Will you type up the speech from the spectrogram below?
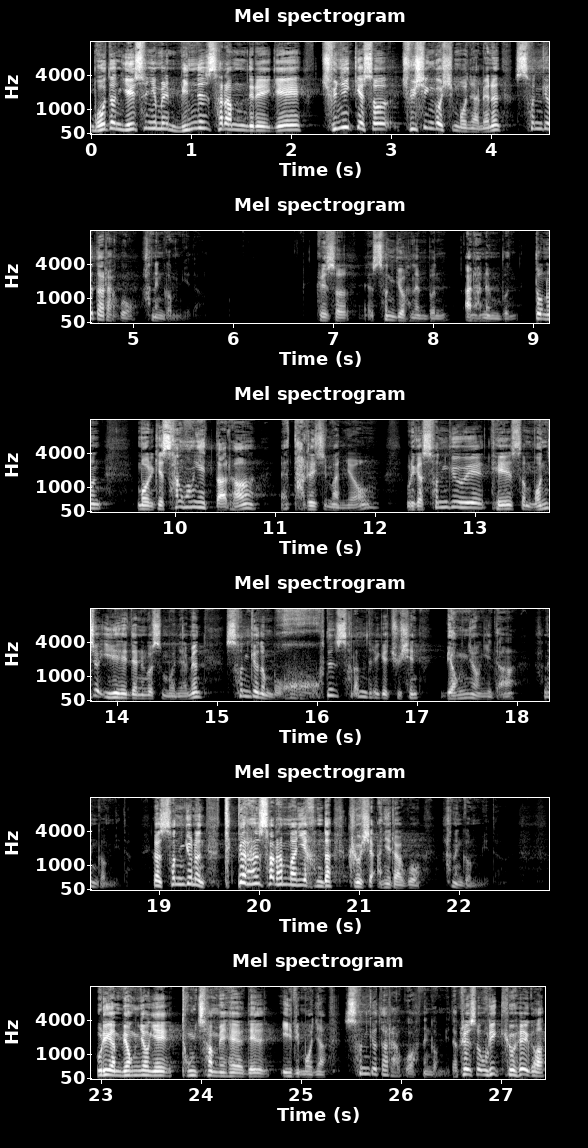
모든 예수님을 믿는 사람들에게 주님께서 주신 것이 뭐냐면은 선교다라고 하는 겁니다. 그래서 선교하는 분, 안 하는 분, 또는 뭐 이렇게 상황에 따라 다르지만요. 우리가 선교에 대해서 먼저 이해해야 되는 것은 뭐냐면 선교는 모든 사람들에게 주신 명령이다 하는 겁니다. 그러니까 선교는 특별한 사람만이 한다 그것이 아니라고 하는 겁니다. 우리가 명령에 동참해야 될 일이 뭐냐? 선교다라고 하는 겁니다. 그래서 우리 교회가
